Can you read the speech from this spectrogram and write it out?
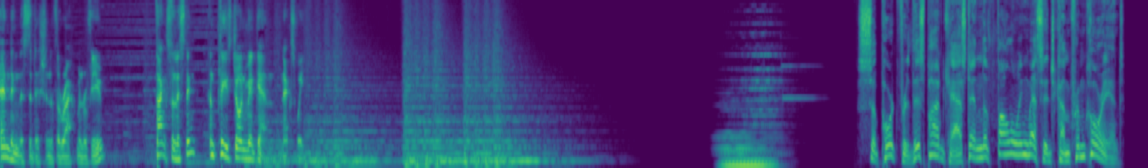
ending this edition of the Rachman Review. Thanks for listening, and please join me again next week. Support for this podcast and the following message come from Corient.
